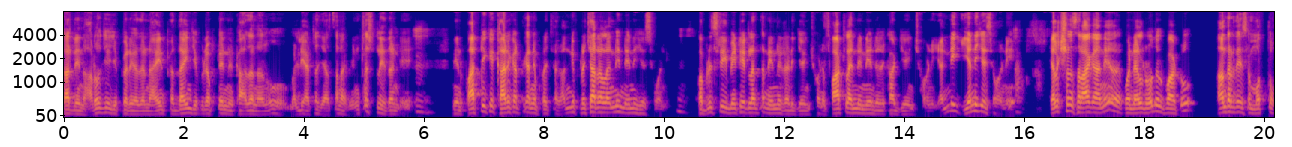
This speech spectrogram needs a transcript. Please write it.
సార్ నేను ఆ రోజే చెప్పాను కదండి ఆయన పెద్ద ఆయన చెప్పినప్పుడే నేను కాదన్నాను. మళ్ళీ అట్లా చేస్తా నాకు ఇంట్రెస్ట్ లేదండి. నేను పార్టీకి కార్యకర్తగా నేను ప్రచారం అన్ని ప్రచారాలన్నీ నేనే చేసేవాడిని. పబ్లిసిటీ మెటీరియల్ అంతా నేనే రెడీ చేయించేవాడిని పాటలన్నీ నేను రికార్డ్ చేయించేవాడిని అన్ని ఇవన్నీ చేసేవాడిని. ఎలక్షన్స్ రాగానే ఒక నెల రోజుల పాటు ఆంధ్రదేశం మొత్తం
